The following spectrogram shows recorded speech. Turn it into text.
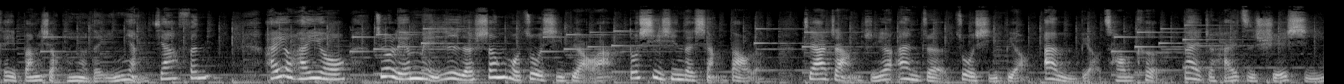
可以帮小朋友的营养加分。还有还有，就连每日的生活作息表啊，都细心的想到了。家长只要按着作息表按表操课，带着孩子学习，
